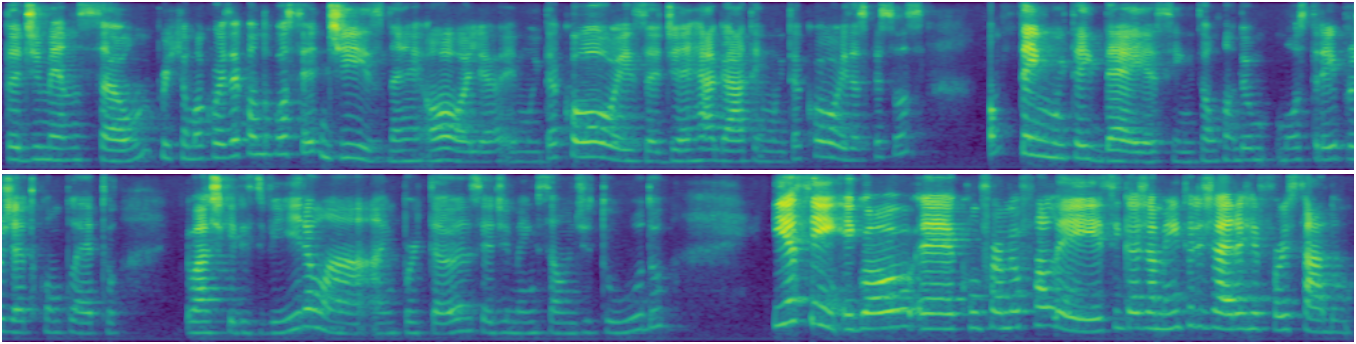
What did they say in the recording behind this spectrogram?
da dimensão, porque uma coisa é quando você diz, né? Olha, é muita coisa, de RH tem muita coisa, as pessoas não têm muita ideia, assim. Então, quando eu mostrei o projeto completo, eu acho que eles viram a, a importância, a dimensão de tudo. E assim, igual é, conforme eu falei, esse engajamento ele já era reforçado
